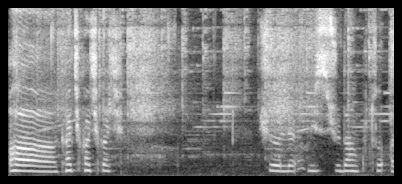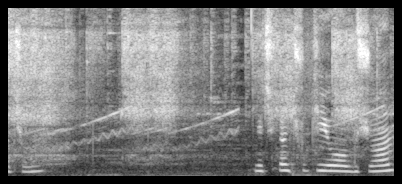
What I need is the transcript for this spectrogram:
Aa, kaç kaç kaç. Şöyle biz şuradan kutu açalım. Gerçekten çok iyi oldu şu an.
